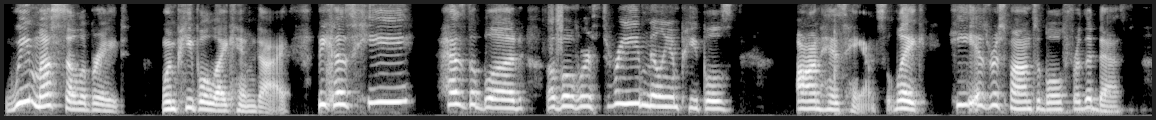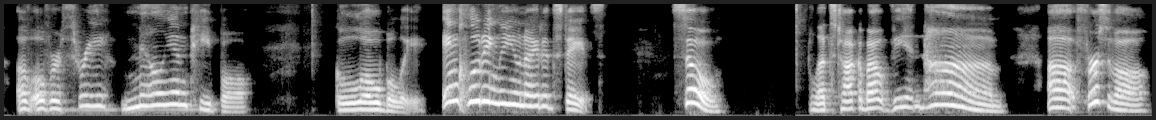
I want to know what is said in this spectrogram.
we must celebrate when people like him die because he has the blood of over 3 million people's on his hands. Like he is responsible for the death of over 3 million people globally, including the United States. So let's talk about Vietnam. Uh, first of all,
